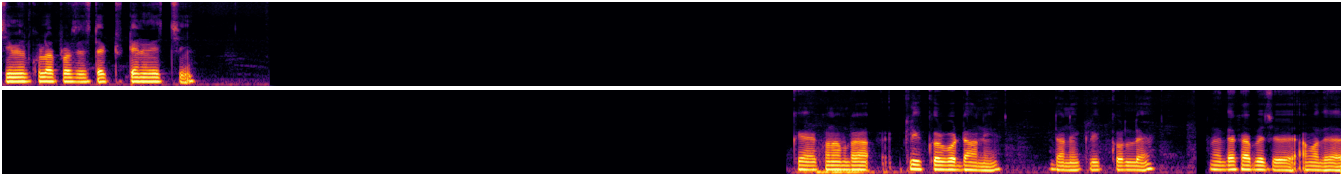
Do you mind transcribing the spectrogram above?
জিমেল খোলার প্রসেসটা একটু টেনে দিচ্ছি। ওকে এখন আমরা ক্লিক করব ডানে। ডানে ক্লিক করলে এখানে দেখাবে যে আমাদের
